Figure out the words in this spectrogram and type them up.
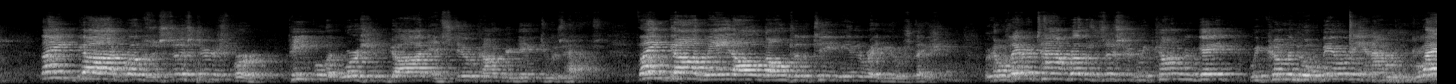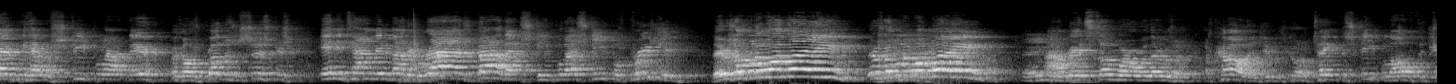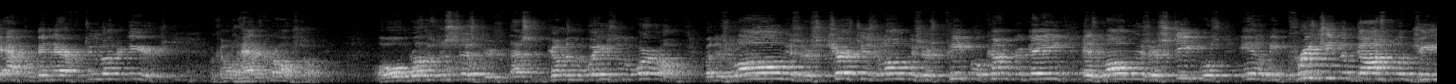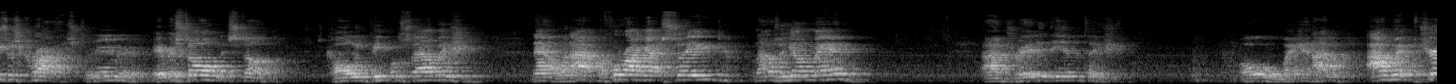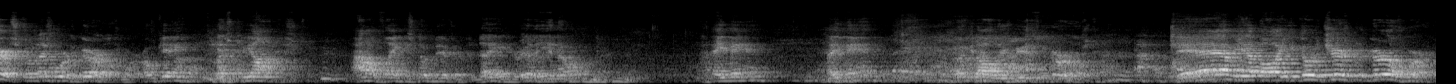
Thank God, brothers and sisters, for people that worship God and still congregate to his house. Thank God we ain't all gone to the TV and the radio station. Because every time, brothers and sisters, we congregate, we come into a building, and I'm glad we have a steeple out there, because brothers and sisters, anytime anybody rides by that steeple, that steeple's preaching, there's only one lane! There's only one lane! Amen. I read somewhere where there was a, a college that was going to take the steeple off the chapel, been there for 200 years, because it had a cross on it. Oh, brothers and sisters, that's becoming the ways of the world. But as long as there's churches, as long as there's people congregating, as long as there's steeples, it'll be preaching the gospel of Jesus Christ. Amen. Every song that's sung is salvation. Now, when I before I got saved, when I was a young man, I dreaded the invitation. Oh man, I, I went to church because that's where the girls were, okay? Let's be honest. I don't think it's no different today, really, you know. Amen? Amen? Look at all these beautiful girls. Yeah, yeah, boy, you go to church where the girls were.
